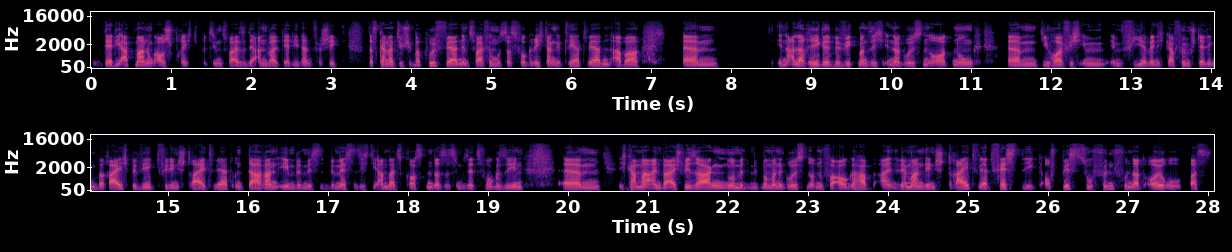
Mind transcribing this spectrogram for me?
der die Abmahnung ausspricht, beziehungsweise der Anwalt, der die dann verschickt. Das kann natürlich überprüft werden. Im Zweifel muss das vor Gericht dann geklärt werden. Aber ähm, in aller Regel bewegt man sich in einer Größenordnung, ähm, die häufig im, im vier, wenn nicht gar fünfstelligen Bereich bewegt für den Streitwert und daran eben bemessen, bemessen sich die Anwaltskosten. Das ist im Gesetz vorgesehen. Ähm, ich kann mal ein Beispiel sagen, nur mit, damit man mal eine Größenordnung vor Auge hat. Ein, wenn man den Streitwert festlegt auf bis zu 500 Euro, was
